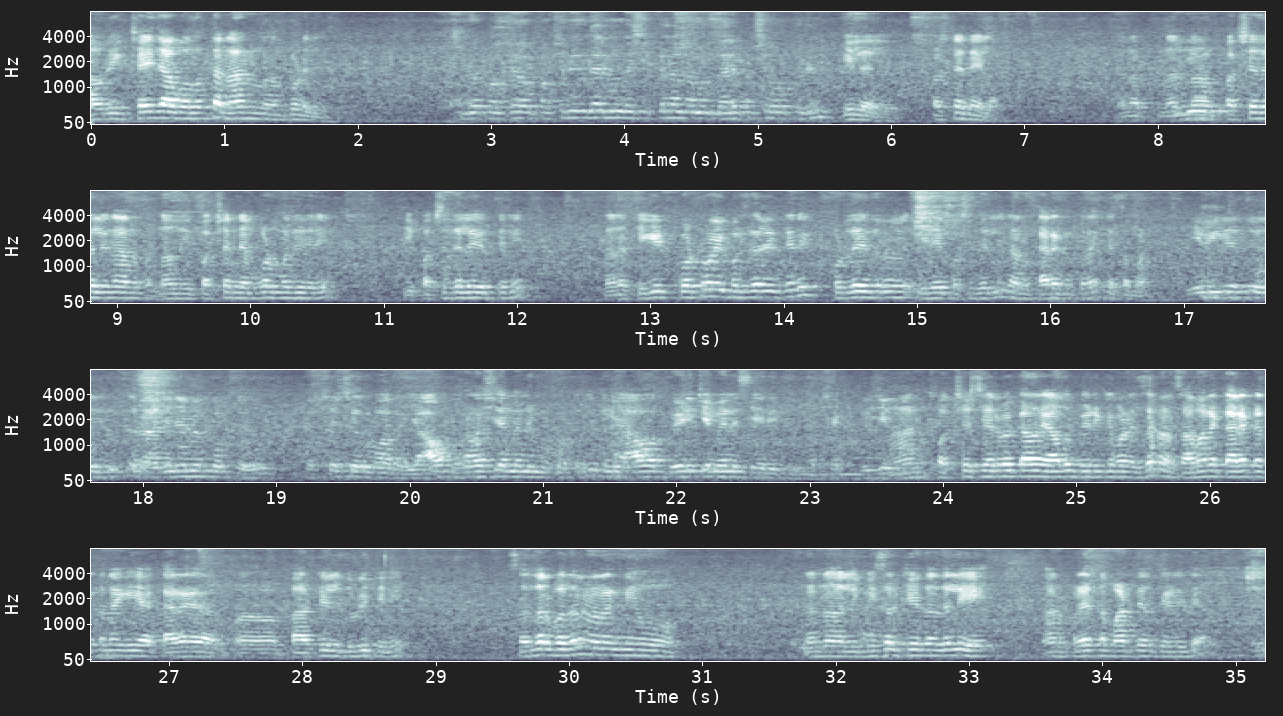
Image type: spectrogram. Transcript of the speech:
ಅವ್ರಿಗೆ ಚೇಂಜ್ ಆಗ್ಬೋದು ಅಂತ ನಾನು ಅಂದ್ಕೊಂಡಿದ್ದೀನಿ ಇಲ್ಲ ಇಲ್ಲ ಪ್ರಶ್ನೆನೇ ಇಲ್ಲ. ನನ್ನ ನನ್ನ ಪಕ್ಷದಲ್ಲಿ ನಾನು ನಾನು ಈ ಪಕ್ಷ ನೆಮ್ಕೊಂಡು ಬಂದಿದ್ದೀನಿ. ಈ ಪಕ್ಷದಲ್ಲೇ ಇರ್ತೀನಿ. ನಾನು ಟಿಕೆಟ್ ಕೊಟ್ಟರು ಈ ಪಕ್ಷದಲ್ಲಿ ಇದ್ದೇನೆ. ಕೊಡದೇ ಇದ್ರು ಇದೇ ಪಕ್ಷದಲ್ಲಿ ನಾನು ಕಾರ್ಯಕರ್ತರಾಗಿ ಕೆಲಸ ಮಾಡ್ತೀನಿ. ನೀವೀಗ ಇದಕ್ಕೆ ರಾಜೀನಾಮೆ ಕೊಟ್ಟು ಪಕ್ಷ ಸೇರುವಾಗ ಯಾವ ಭರವಸೆಯನ್ನು ನಿಮಗೆ ಕೊಟ್ಟರು ನೀವು ಯಾವ ಬೇಡಿಕೆ ಮೇಲೆ ಸೇರಿದ್ದೀನಿ ಪಕ್ಷಕ್ಕೆ ಬಿಜೆಪಿ? ನಾನು ಪಕ್ಷ ಸೇರಬೇಕಾದ್ರೆ ಯಾವುದೋ ಬೇಡಿಕೆ ಮಾಡಿದ್ದೆ ಸರ್. ನಾನು ಸಾಮಾನ್ಯ ಕಾರ್ಯಕರ್ತನಾಗಿ ಆ ಕಾರ್ಯ ಪಾರ್ಟಿಯಲ್ಲಿ ದುಡಿತೀನಿ. ಸಂದರ್ಭದಲ್ಲಿ ನನಗೆ ನೀವು ನನ್ನ ಅಲ್ಲಿ ಮೀಸಲು ಕ್ಷೇತ್ರದಲ್ಲಿ ನಾನು ಪ್ರಯತ್ನ ಮಾಡ್ತೀನಿ ಅಂತ ಹೇಳಿದ್ದೆ.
